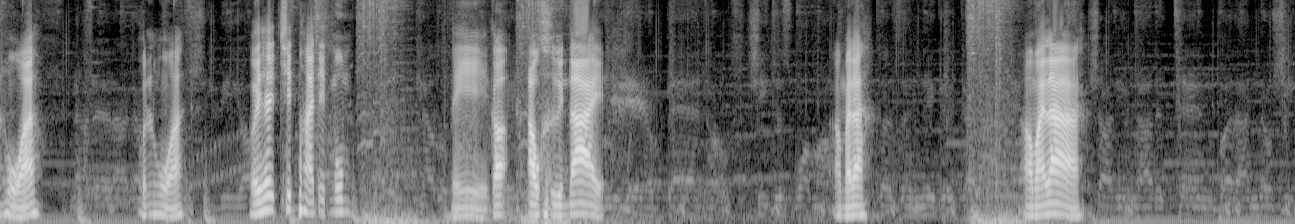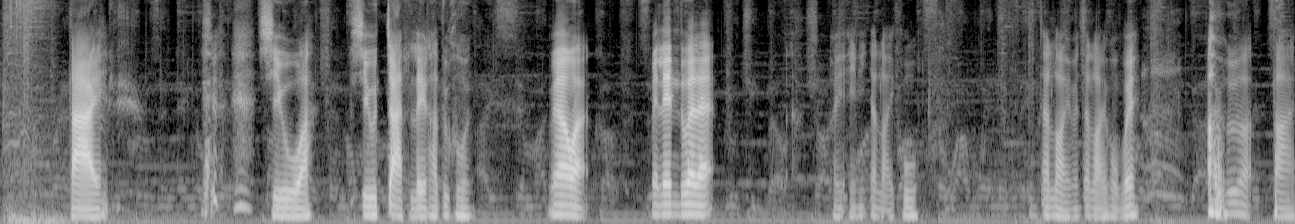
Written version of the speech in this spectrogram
นหัวหนหัว เฮ้ยเฮ้ยชิดหายติดมุม นี่ก็เอาคืนได้ เอาไหมล่ะ เอาไหมล่ะ ตาย ชิววะ ชิวจัดเลยครับทุกคน ไม่เอาอะไม่เล่นด้วยแล้วเฮ้ยไอ้นี่จะลอยกูมันจะลอยมันจะลอยผมเว้ยเออตาย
